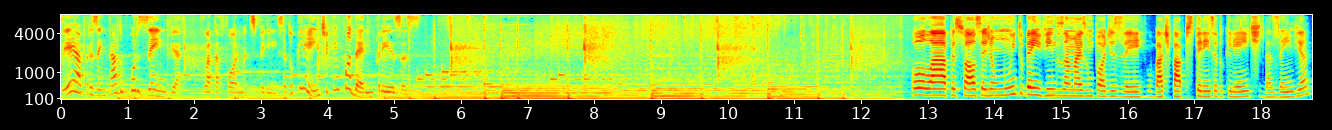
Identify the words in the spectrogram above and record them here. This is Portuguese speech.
Z é apresentado por Zenvia, plataforma de experiência do cliente que empodera empresas. Olá, pessoal, sejam muito bem-vindos a mais um Pode Z, o bate-papo de experiência do cliente da Zenvia.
